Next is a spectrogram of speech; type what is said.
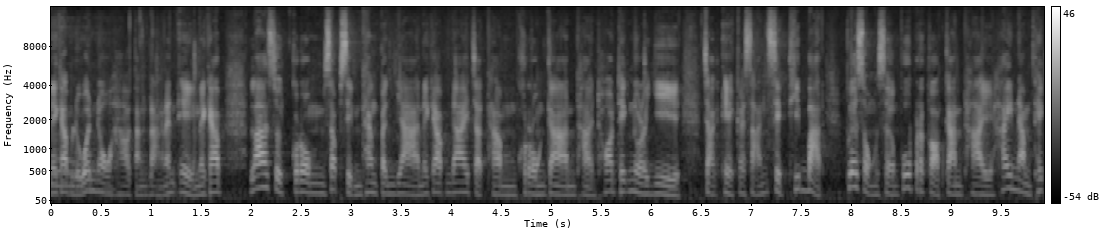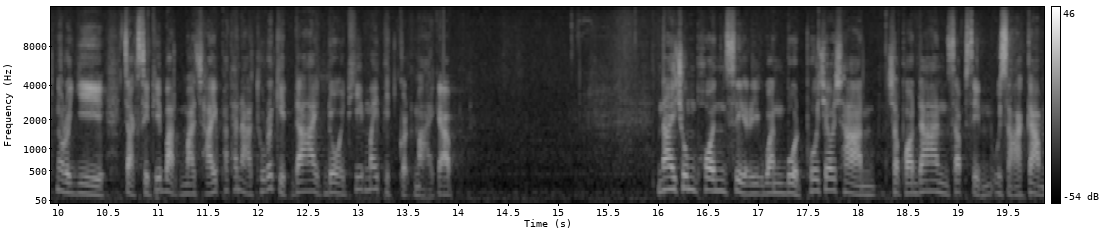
นะครับ หรือว่าโน้ตฮาวต่าง ๆ นั่นเองนะครับ ล่าสุดกรมทรัพย์สินทางปัญญานะครับ ได้จัดทำโครงการถ่ายทอดเทคโนโลยี จากเอกสารสิทธิบัตร เพื่อส่งเสริมผู้ประกอบการไทยให้นำเทคโนโลยี จากสิทธิบัตรมาใช้พัฒนาธุรกิจได้ โดยที่ไม่ผิดกฎหมายครับ นายชุมพลสิริวัลบุตรผู้เชี่ยวชาญ เฉพาะด้านทรัพย์สินอุตสาหกรรม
